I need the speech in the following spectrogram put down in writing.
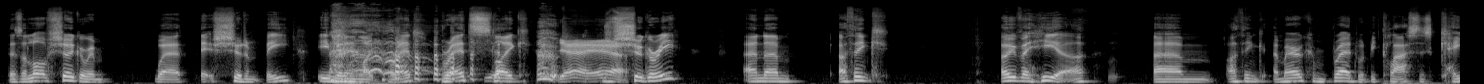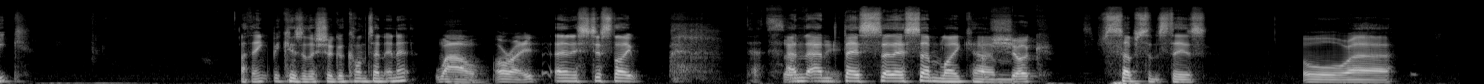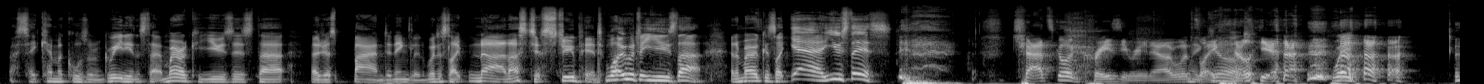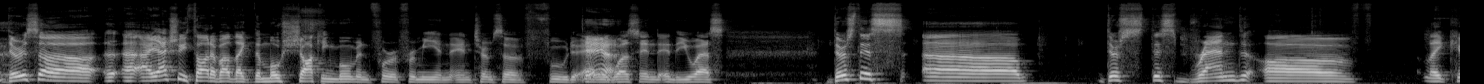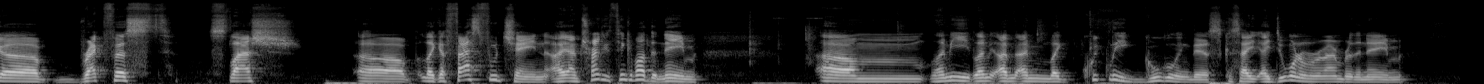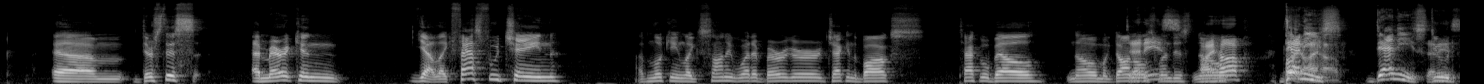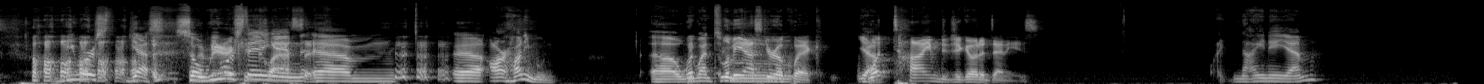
There's a lot of sugar in where it shouldn't be, even in like bread. Bread's like Yeah, yeah. yeah. sugary, and um, I think over here, um, I think American bread would be classed as cake. I think because of the sugar content in it, Wow. All right. and it's just like, That's so and funny. and there's so there's some like um, shook. substances or uh, I say chemicals or ingredients that America uses that are just banned in England. We're just like, nah, that's just stupid. Why would we use that? And America's like, yeah, use this. Chat's going crazy right now. Everyone's My like, God. hell yeah. Wait. There's uh I actually thought about like the most shocking moment for for me in in terms of food and Yeah. it was in in the US. There's this uh there's this brand of like uh breakfast slash uh like a fast food chain. I, I'm trying to think about the name. Um let me let me I'm I'm like quickly googling this because I, I do want to remember the name. Um there's this american yeah like fast food chain. I'm looking like sonic Whataburger, jack in the box taco bell no mcdonald's Denny's? wendy's no. IHOP? denny's. Probably denny's dude. We were yes. So we were staying classic. in um uh, our honeymoon. Uh we What- went to Let me ask you real quick. Yeah. What time did you go to Denny's? like 9 a.m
